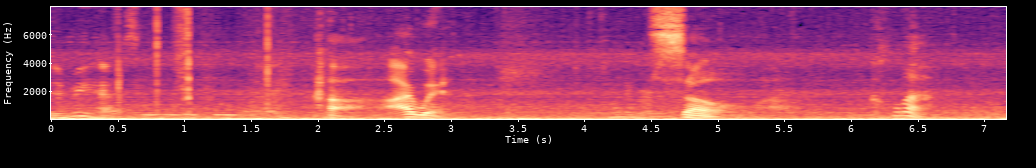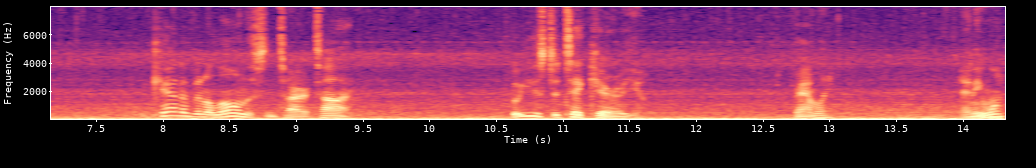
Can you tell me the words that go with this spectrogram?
Did we have some? Ah, I win. So, Clem. You can't have been alone this entire time. Who used to take care of you? Family? Anyone?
